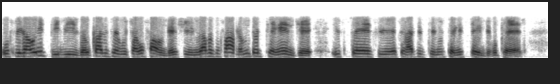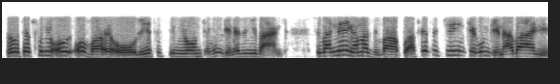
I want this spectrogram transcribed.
Ufika uyidilize uqalise kutsha ku-foundation kabe sifana nomuntu othenge nje ispace esingathi thina uthenga istendi kuphela. So sesifuna i-overhaul yesystem yonke kungena elinye ibandla. Sibaningi amazimbabwe afike sitshintshe kungena abanye.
